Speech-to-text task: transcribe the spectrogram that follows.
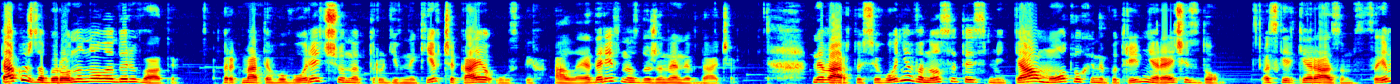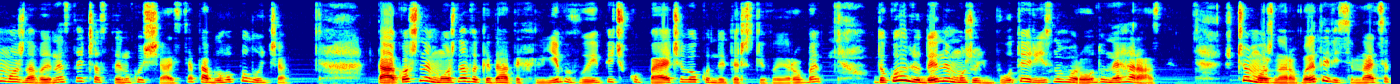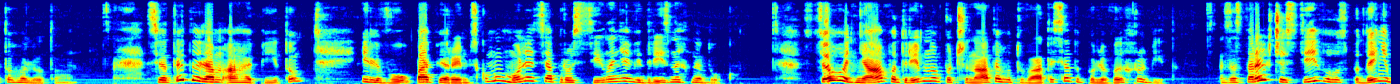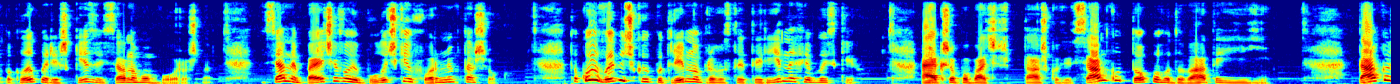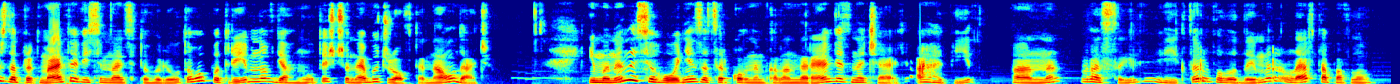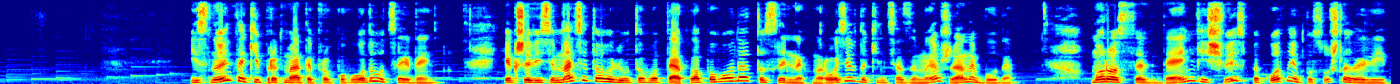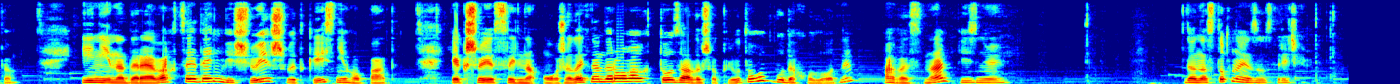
також заборонено ледарювати. Прикмети говорять, що на трудівників чекає успіх, а ледарів наздожене невдача. Не варто сьогодні виносити сміття, мотлух і непотрібні речі з дому, оскільки разом з цим можна винести частинку щастя та благополуччя. Також не можна викидати хліб, випічку, печиво, кондитерські вироби. У такої людини можуть бути різного роду негаразди. Що можна робити 18 лютого? Святителям Агапіту і Льву, папі Римському, моляться про зцілення від різних недуг. З цього дня потрібно починати готуватися до польових робіт. За старих часів господині пекли пиріжки з вівсяного борошна, вівсяне печиво і булочки у формі пташок. Такою випічкою потрібно пригостити рідних і близьких. А якщо побачиш пташку вівсянку, то погодувати її. Також за прикметою 18 лютого потрібно вдягнути щонебудь жовте на удачу. Іменини сьогодні за церковним календарем відзначають Агапіт, Анна, Василь, Віктор, Володимир, Лев та Павло. Існують такі прикмети про погоду у цей день. Якщо 18 лютого тепла погода, то сильних морозів до кінця зими вже не буде. Мороз це день віщує спекотне і посушливе літо. Іній на деревах цей день віщує швидкий снігопад. Якщо є сильна ожеледь на дорогах, то залишок лютого буде холодним, а весна пізньою. До наступної зустрічі!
